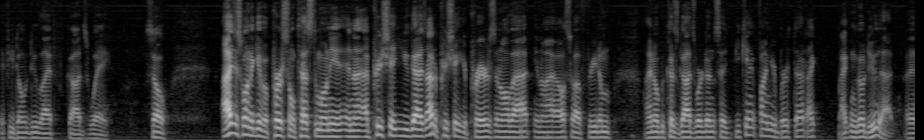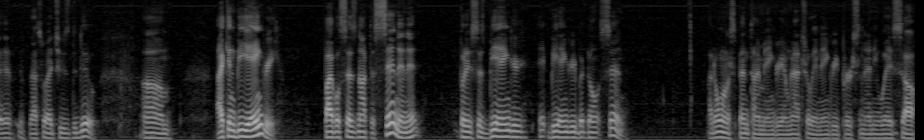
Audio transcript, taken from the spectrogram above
if you don't do life God's way. So, I just want to give a personal testimony, and I appreciate you guys. I'd appreciate your prayers and all that. You know, I also have freedom. I know because God's word doesn't say you can't find your birth dad. I, I can go do that if, if that's what I choose to do. Um, I can be angry. Bible says not to sin in it, but it says be angry, be angry, but don't sin. I don't want to spend time angry. I'm naturally an angry person anyway, so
